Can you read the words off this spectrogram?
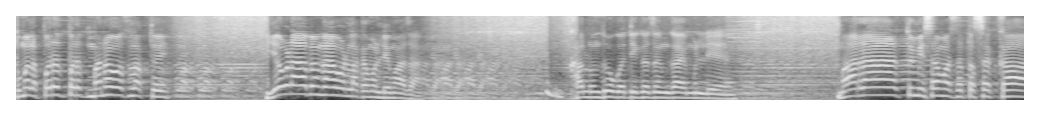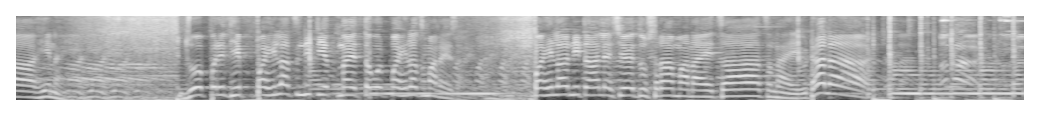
तुम्हाला परत परत म्हणावाच लागतोय. एवढा अभंग आवडला का म्हणले माझा? खालून दोघं तिघ गजन गाय म्हणले महाराज तुम्ही समजता तसं काही नाही. जोपर्यंत हे पहिलाच नीट येत नाही तोवर पहिलाच मानायचा. पहिला नीट आल्याशिवाय दुसरा मानायचाच नाही. उठाला. bye-bye.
